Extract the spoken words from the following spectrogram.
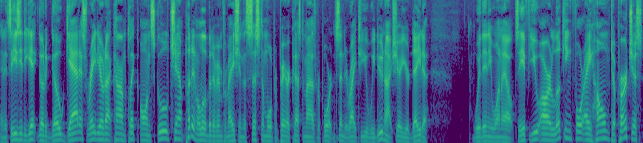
And it's easy to get. Go to gogaddisradio.com, click on School Chimp, put in a little bit of information. The system will prepare a customized report and send it right to you. We do not share your data with anyone else. If you are looking for a home to purchase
